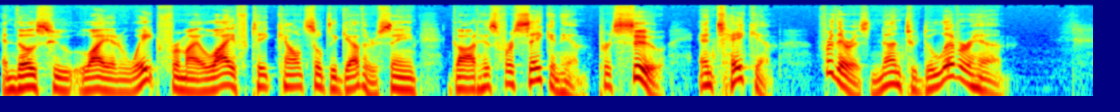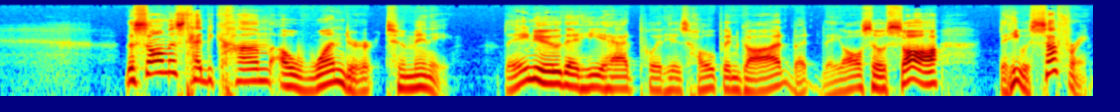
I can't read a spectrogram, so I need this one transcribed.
and those who lie in wait for my life take counsel together, saying, God has forsaken him. Pursue and take him, for there is none to deliver him. The psalmist had become a wonder to many. They knew that he had put his hope in God, but they also saw that he was suffering.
